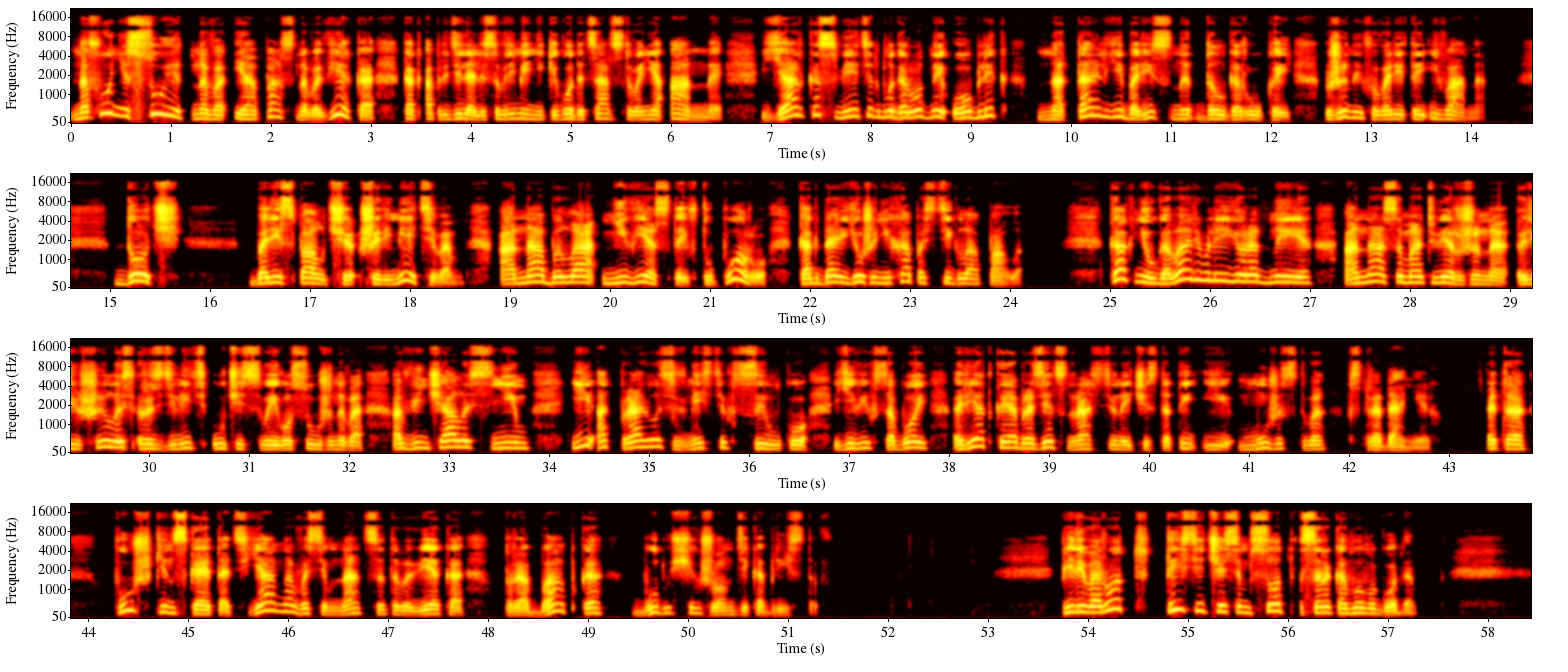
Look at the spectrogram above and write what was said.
На фоне суетного и опасного века, как определяли современники года царствования Анны, ярко светит благородный облик Натальи Борисовны Долгорукой, жены фаворита Ивана. Дочь Борис Павловича Шереметьева, она была невестой в ту пору, когда ее жениха постигла опала. Как не уговаривали ее родные, она самоотверженно решилась разделить участь своего суженого, обвенчалась с ним и отправилась вместе в ссылку, явив собой редкий образец нравственной чистоты и мужества в страданиях. Это пушкинская Татьяна XVIII века, прабабка будущих жен декабристов. Переворот 1740 года.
